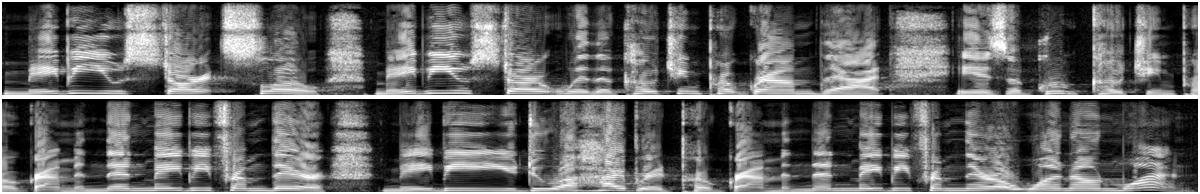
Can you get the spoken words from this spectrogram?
Maybe you start slow. Maybe you start with a coaching program that is a group coaching program and then maybe from there, maybe you do a hybrid program. And then maybe from there, a one on one.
